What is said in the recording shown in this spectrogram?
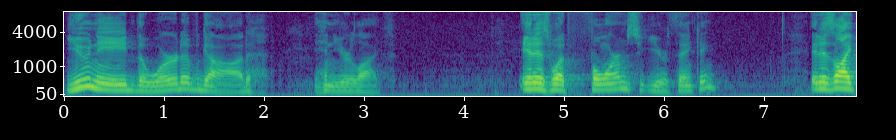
You need the Word of God in your life. It is what forms your thinking. It is like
